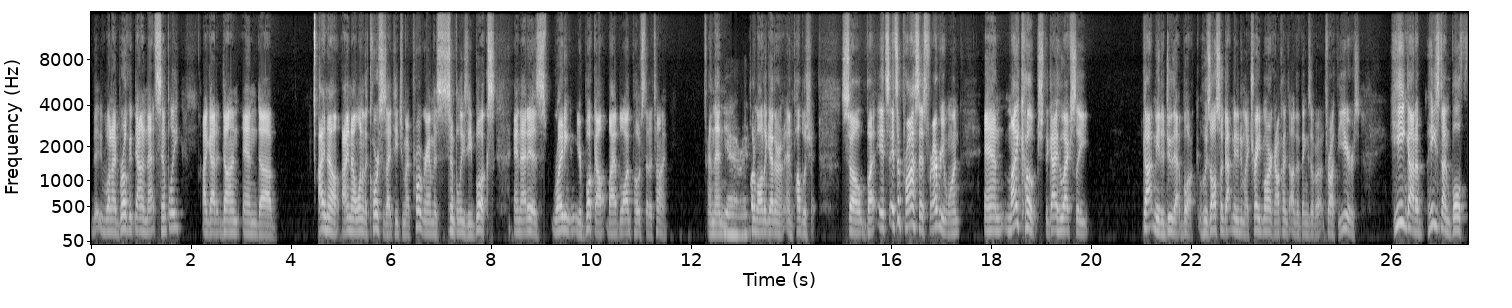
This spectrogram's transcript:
when i broke it down that simply i got it done and uh, i know i know one of the courses i teach in my program is simple easy books and that is writing your book out by a blog post at a time and then yeah, right. put them all together and publish it so but it's it's a process for everyone and my coach, the guy who actually got me to do that book, who's also got me to do my trademark and all kinds of other things over, throughout the years, he got a he's done both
